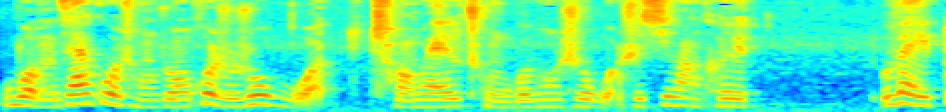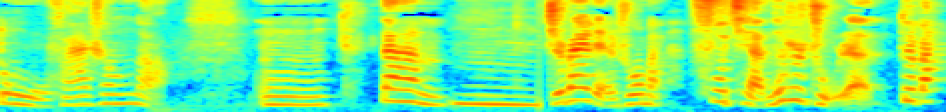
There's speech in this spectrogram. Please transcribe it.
我们在过程中，或者说我成为宠物沟通师，我是希望可以为动物发声的，嗯，但嗯，直白点说嘛，付钱的是主人，对吧？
